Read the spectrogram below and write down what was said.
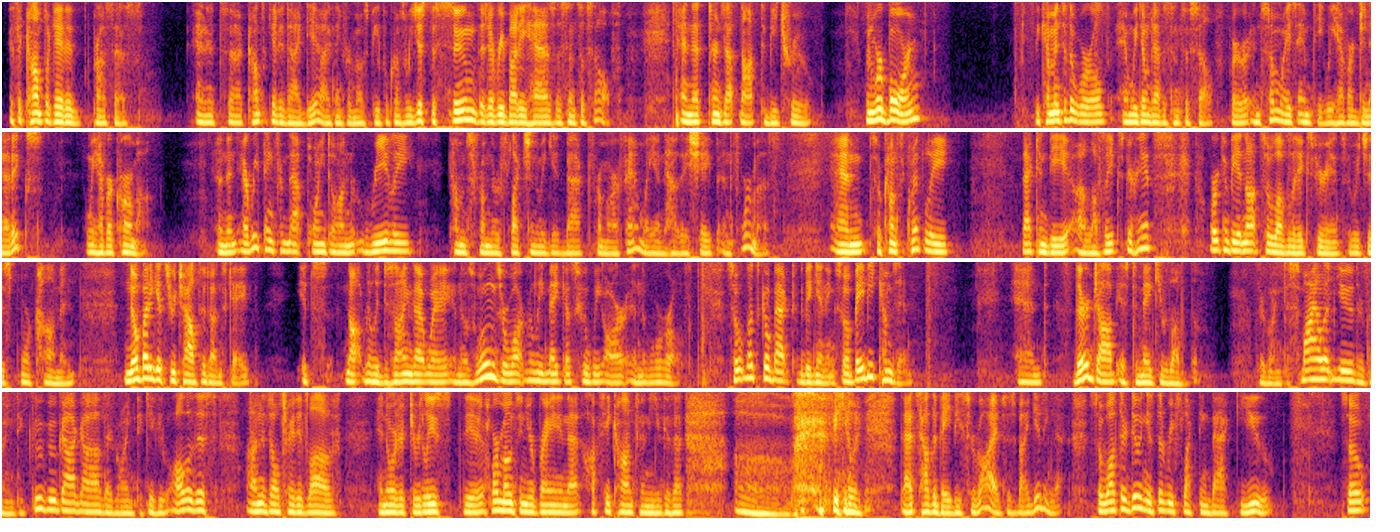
It's a complicated process. And it's a complicated idea, I think, for most people because we just assume that everybody has a sense of self. And that turns out not to be true. When we're born, we come into the world and we don't have a sense of self. We're in some ways empty. We have our genetics and we have our karma. And then everything from that point on really comes from the reflection we get back from our family and how they shape and form us. And so, consequently, that can be a lovely experience or it can be a not so lovely experience, which is more common. Nobody gets through childhood unscathed it's not really designed that way, and those wounds are what really make us who we are in the world. So let's go back to the beginning. So a baby comes in, and their job is to make you love them. They're going to smile at you, they're going to goo goo gaga, they're going to give you all of this unadulterated love in order to release the hormones in your brain and that oxytocin, and you get that, oh, feeling. That's how the baby survives is by getting that. So what they're doing is they're reflecting back you. So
